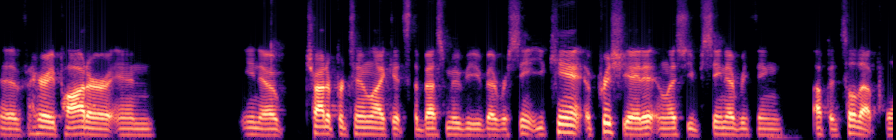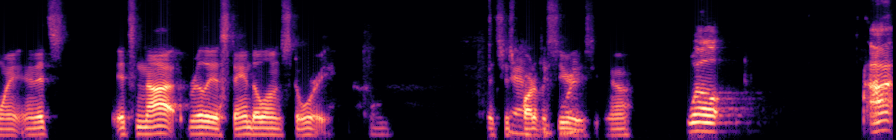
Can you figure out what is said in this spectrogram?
of Harry Potter and, you know, try to pretend like it's the best movie you've ever seen. You can't appreciate it unless you've seen everything up until that point, and it's it's not really a standalone story. It's just Yeah, part of a good point. series, you know. Well, I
